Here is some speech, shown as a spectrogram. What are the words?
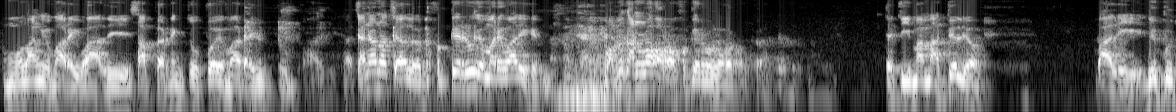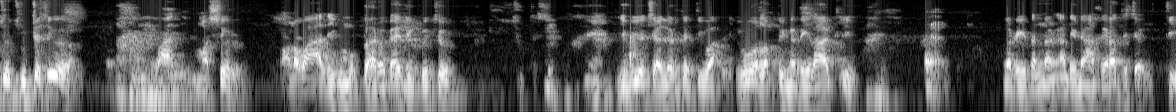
Mulang ya mari wali, sabar ning coba ya mari wali. Jane ana jalur fikir ya mari wali. Tapi kan loro fikir loro. Jadi Imam Adil ya wali, dia bojo judes yo wali masyur ono wali mau baru kayak di bojo jadi ya jalur jadi wali wah lebih ngeri lagi ngeri tenang nanti akhirat uti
